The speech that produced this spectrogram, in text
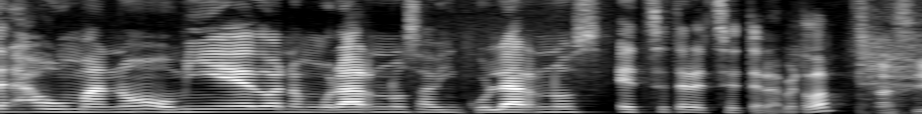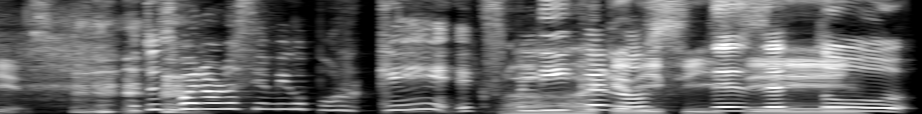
trauma, ¿no? O miedo a enamorarnos, a vincularnos, etcétera, etcétera, ¿verdad? Así es. Entonces, bueno, ahora sí, amigo, ¿por qué? Explícanos difícil. desde tu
